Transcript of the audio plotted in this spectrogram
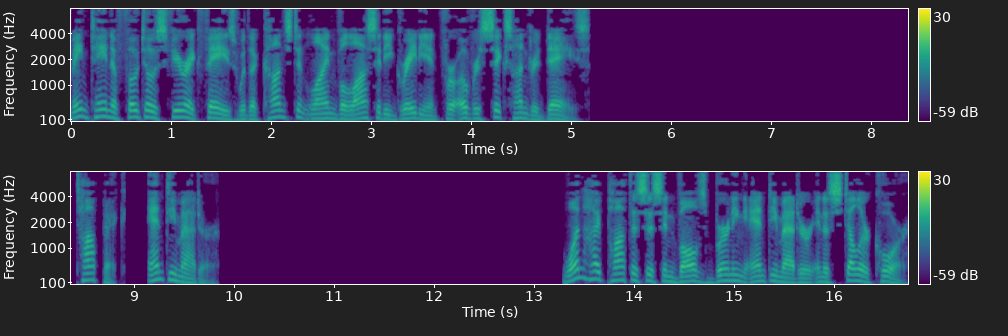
Maintain a photospheric phase with a constant line velocity gradient for over 600 days. Antimatter One hypothesis involves burning antimatter in a stellar core.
